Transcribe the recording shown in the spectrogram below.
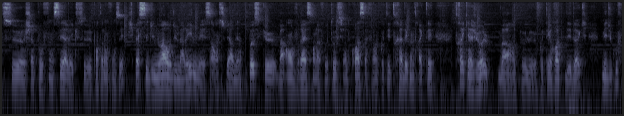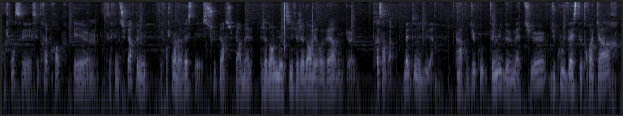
ce, chapeau foncé avec ce pantalon foncé. Je sais pas si c'est du noir ou du marine, mais ça rend super bien. Je suppose que, bah, en vrai, sans la photo, si on te croit, ça fait un côté très décontracté, très casual, bah, un peu le côté rock des docks. Mais du coup, franchement, c'est très propre et ça fait une super tenue. Et franchement, la veste est super super belle. J'adore le motif et j'adore les revers, donc très sympa. Belle tenue d'hiver. Alors, du coup, tenue de Mathieu. Du coup, veste 3 quarts.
